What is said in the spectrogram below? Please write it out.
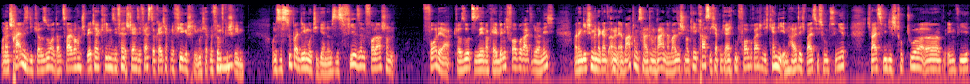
und dann schreiben sie die Klausur und dann zwei Wochen später kriegen sie fest, stellen sie fest, okay, ich habe eine 4 geschrieben und ich habe eine 5 geschrieben. Und es ist super demotivierend und es ist viel sinnvoller, schon vor der Klausur zu sehen, okay, bin ich vorbereitet oder nicht, weil dann gehe ich schon mit einer ganz anderen Erwartungshaltung rein. Dann weiß ich schon, okay, krass, ich habe mich eigentlich gut vorbereitet, ich kenne die Inhalte, ich weiß, wie es funktioniert, ich weiß, wie die Struktur äh, irgendwie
